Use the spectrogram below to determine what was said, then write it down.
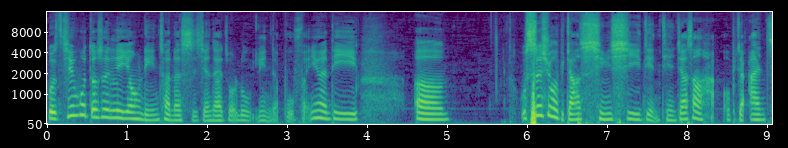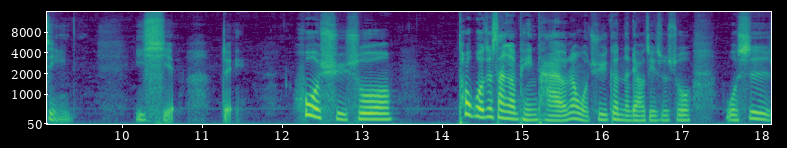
我几乎都是利用凌晨的时间在做录音的部分。因为第一，嗯，我思绪会比较清晰一点点，加上还我比较安静一些。对，或许说透过这三个平台，让我去更能了解，是说。我是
